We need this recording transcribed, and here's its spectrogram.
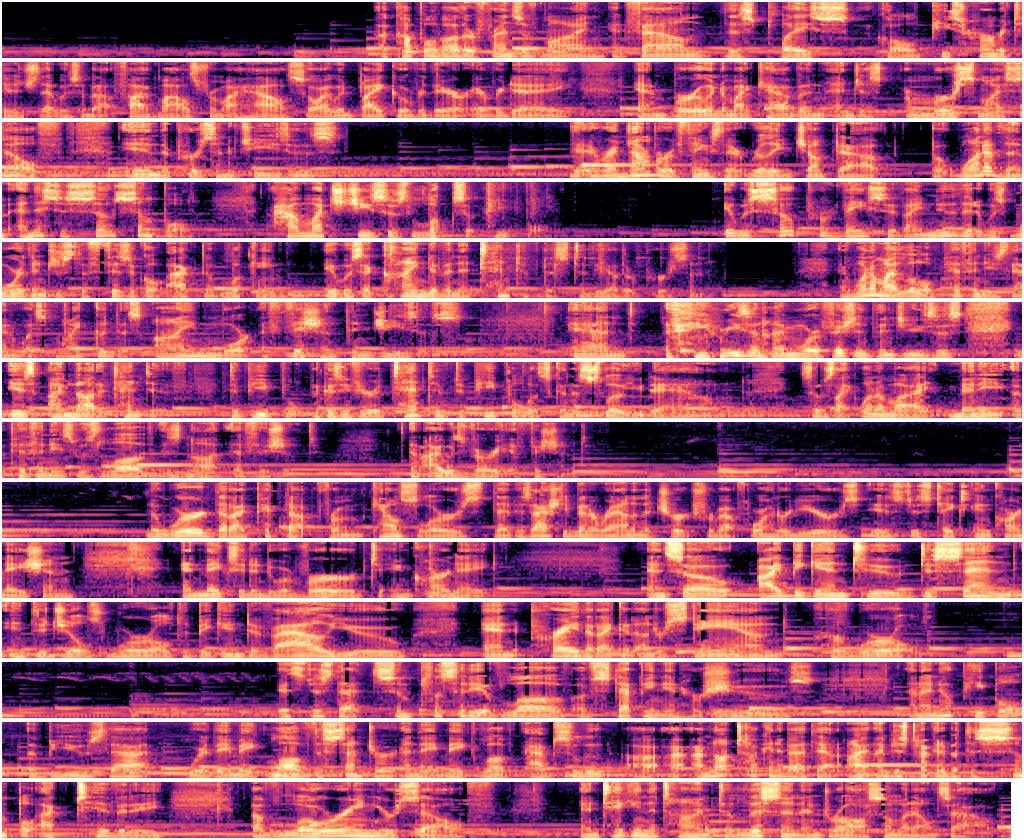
A couple of other friends of mine had found this place called Peace Hermitage that was about five miles from my house. So I would bike over there every day and burrow into my cabin and just immerse myself in the person of Jesus. There were a number of things that really jumped out, but one of them, and this is so simple, how much Jesus looks at people. It was so pervasive. I knew that it was more than just the physical act of looking. It was a kind of an attentiveness to the other person. And one of my little epiphanies then was, my goodness, I'm more efficient than Jesus. And the reason I'm more efficient than Jesus is I'm not attentive to people. Because if you're attentive to people, it's going to slow you down. So it's like one of my many epiphanies was love is not efficient. And I was very efficient. The word that I picked up from counselors that has actually been around in the church for about 400 years is just takes incarnation and makes it into a verb to incarnate. And so I begin to descend into Jill's world to begin to value and pray that I could understand her world. It's just that simplicity of love, of stepping in her shoes. And I know people abuse that, where they make love the center and they make love absolute. Uh, I, am not talking about that. I, I'm just talking about the simple activity of lowering yourself and taking the time to listen and draw someone else out.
